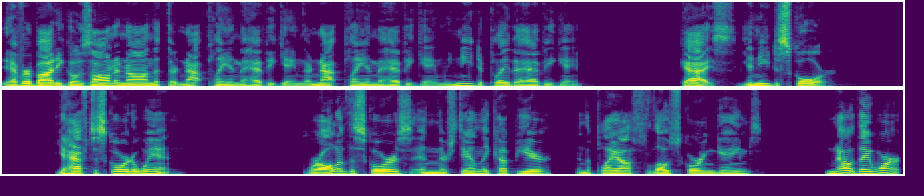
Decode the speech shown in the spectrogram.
Everybody goes on and on that they're not playing the heavy game. They're not playing the heavy game. We need to play the heavy game. Guys, you need to score. You have to score to win. Were all of the scores in their Stanley Cup year in the playoffs low scoring games? No, they weren't.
